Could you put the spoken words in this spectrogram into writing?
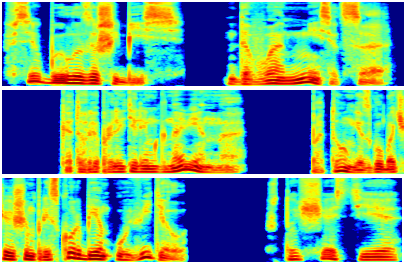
Все было зашибись. Два месяца, которые пролетели мгновенно. Потом я с глубочайшим прискорбием увидел, что счастье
